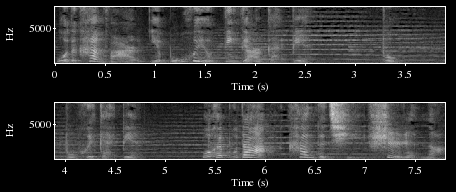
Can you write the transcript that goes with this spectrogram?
我的看法也不会有丁点儿改变。不，不会改变。我还不大看得起世人呢。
